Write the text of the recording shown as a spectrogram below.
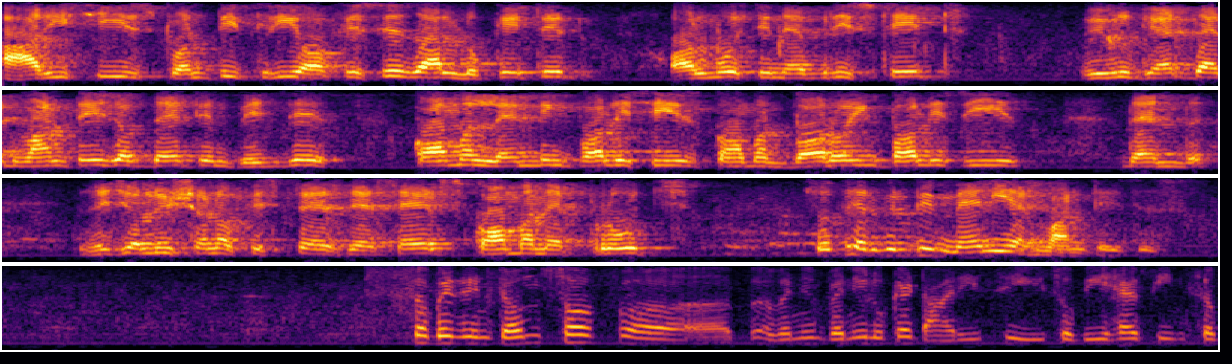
REC's 23 offices are located almost in every state. We will get the advantage of that in business, common lending policies, common borrowing policies, then resolution of stressed assets, common approach, so there will be many advantages. So, but in terms of uh, when you when you look at REC, so we have seen some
